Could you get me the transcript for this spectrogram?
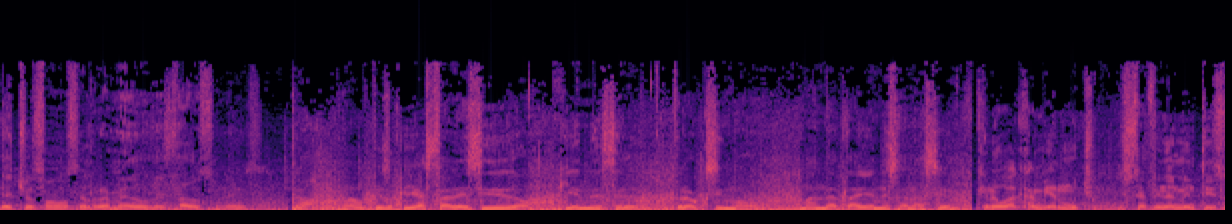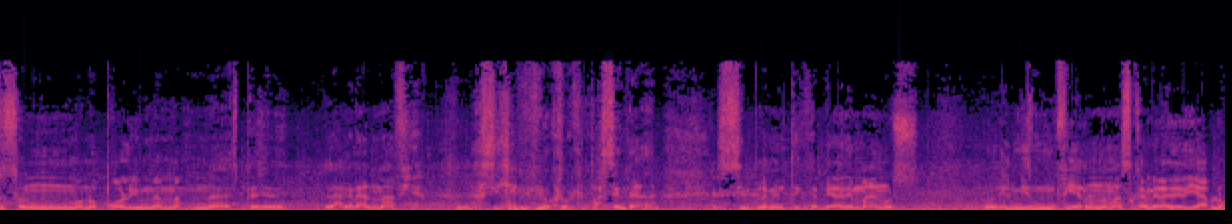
De hecho, somos el remedio de Estados Unidos. No, no, pienso que ya está decidido quién es el próximo mandatario en esa nación. Que no va a cambiar mucho. O sea, finalmente eso son un monopolio, una, una especie de la gran mafia. Así que no creo que pase nada. Simplemente cambiará de manos. El mismo infierno nada más cambiará de diablo.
